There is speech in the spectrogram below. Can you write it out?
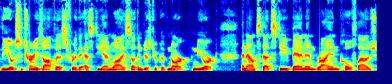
the U.S. Attorney's Office for the SDNY Southern District of New York announced that Steve Bannon, Brian Kolfage,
